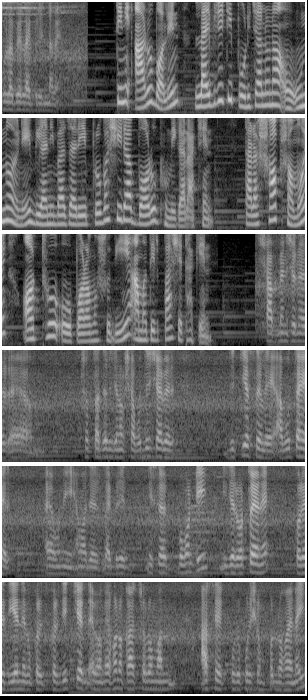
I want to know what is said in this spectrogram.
গুলাবের লাইব্রেরির নামে। তিনি আরও বলেন লাইব্রেরিটি পরিচালনা ও উন্নয়নে বিয়ানীবাজারে প্রবাসীরা বড় ভূমিকা রাখেন। তারা সব সময় অর্থ ও পরামর্শ দিয়ে আমাদের পাশে থাকেন। সাব মেনশনের সত্তাদের জনাব সাবুদ্দিন সাহেবের দ্বিতীয় ছেলে আবু তাহের উনি আমাদের লাইব্রেরির নিচের ভবনটি নিজের অর্থায়নে করে দিয়েন এবং করে দিচ্ছেন এবং এখনও কাজ চলমান আছে পুরোপুরি সম্পন্ন হয় নাই।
